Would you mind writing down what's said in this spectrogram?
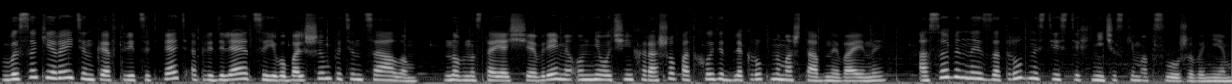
Высокий рейтинг F-35 определяется его большим потенциалом, но в настоящее время он не очень хорошо подходит для крупномасштабной войны, особенно из-за трудностей с техническим обслуживанием.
